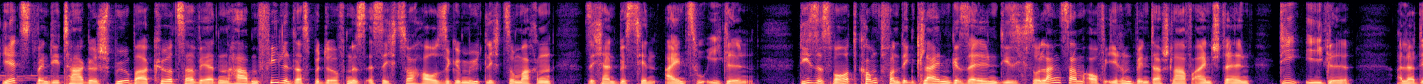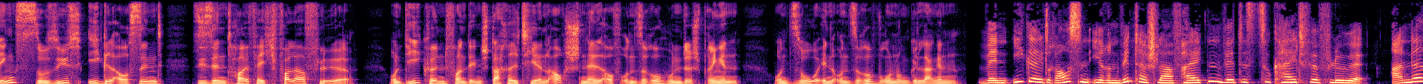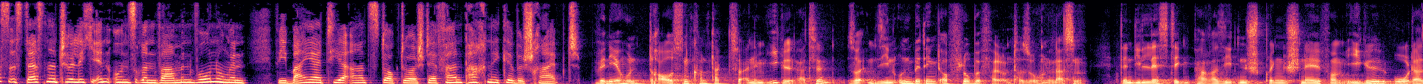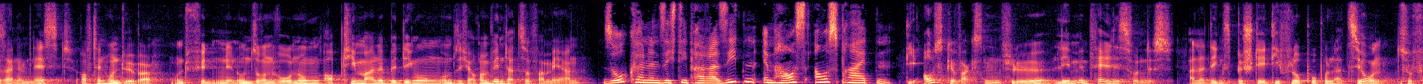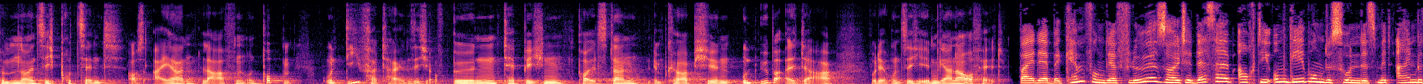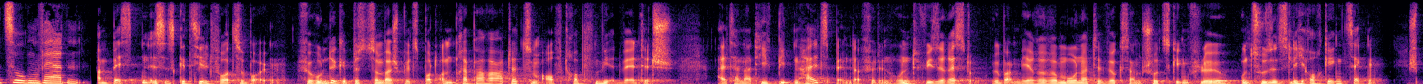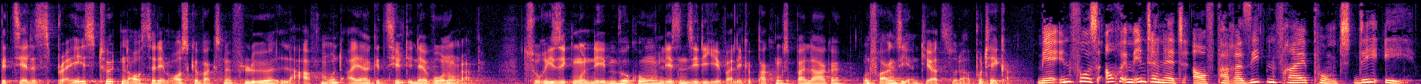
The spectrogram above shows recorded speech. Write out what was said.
Jetzt, wenn die Tage spürbar kürzer werden, haben viele das Bedürfnis, es sich zu Hause gemütlich zu machen, sich ein bisschen einzuigeln. Dieses Wort kommt von den kleinen Gesellen, die sich so langsam auf ihren Winterschlaf einstellen, die Igel. Allerdings, so süß Igel auch sind, sie sind häufig voller Flöhe. Und die können von den Stacheltieren auch schnell auf unsere Hunde springen und so in unsere Wohnung gelangen. Wenn Igel draußen ihren Winterschlaf halten, wird es zu kalt für Flöhe. Anders ist das natürlich in unseren warmen Wohnungen, wie Bayer Tierarzt Dr. Stefan Pachnicke beschreibt. Wenn Ihr Hund draußen Kontakt zu einem Igel hatte, sollten Sie ihn unbedingt auf Flohbefall untersuchen lassen. Denn die lästigen Parasiten springen schnell vom Igel oder seinem Nest auf den Hund über und finden in unseren Wohnungen optimale Bedingungen, um sich auch im Winter zu vermehren. So können sich die Parasiten im Haus ausbreiten. Die ausgewachsenen Flöhe leben im Fell des Hundes. Allerdings besteht die Flohpopulation zu 95 Prozent aus Eiern, Larven und Puppen. Und die verteilen sich auf Böden, Teppichen, Polstern, im Körbchen und überall da, wo der Hund sich eben gerne aufhält. Bei der Bekämpfung der Flöhe sollte deshalb auch die Umgebung des Hundes mit einbezogen werden. Am besten ist es gezielt vorzubeugen. Für Hunde gibt es zum Beispiel Spot-on-Präparate zum Auftropfen wie Advantage. Alternativ bieten Halsbänder für den Hund Viseresto über mehrere Monate wirksam Schutz gegen Flöhe und zusätzlich auch gegen Zecken. Spezielle Sprays töten außerdem ausgewachsene Flöhe, Larven und Eier gezielt in der Wohnung ab. Zu Risiken und Nebenwirkungen lesen Sie die jeweilige Packungsbeilage und fragen Sie Ihren Tierarzt oder Apotheker. Mehr Infos auch im Internet auf parasitenfrei.de.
